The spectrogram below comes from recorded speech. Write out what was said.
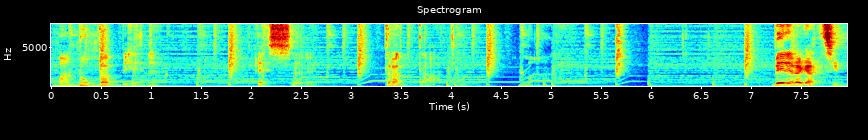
ma non va bene essere trattati Bene ragazzi,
